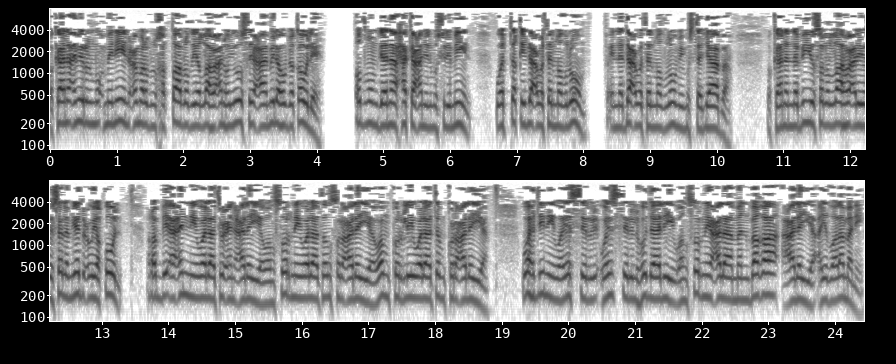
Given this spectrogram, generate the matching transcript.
وكان أمير المؤمنين عمر بن الخطاب رضي الله عنه يوصي عامله بقوله اضمم جناحك عن المسلمين واتق دعوة المظلوم فإن دعوة المظلوم مستجابة. وكان النبي صلى الله عليه وسلم يدعو يقول رب أعني ولا تعن علي وانصرني ولا تنصر علي وامكر لي ولا تمكر علي واهدني ويسر ويسر الهدى لي وانصرني على من بغى علي أي ظلمني.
